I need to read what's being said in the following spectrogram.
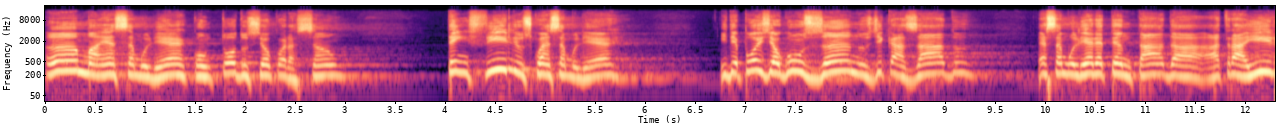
ama essa mulher com todo o seu coração, tem filhos com essa mulher, e depois de alguns anos de casado, essa mulher é tentada a atrair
